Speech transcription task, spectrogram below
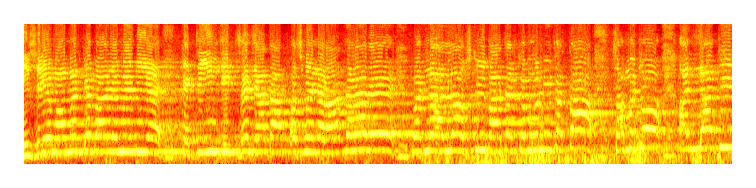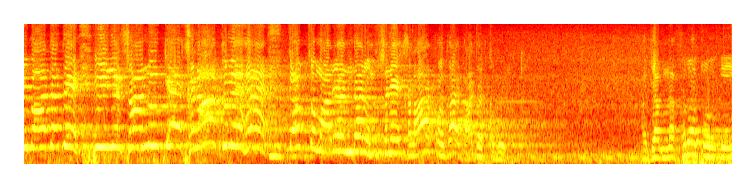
इसलिए मोमन के बारे में भी है कि तीन दिन से ज़्यादा आपस में नाराज़ ना रहे, वरना अल्लाह उसकी इबादत कबूल नहीं करता। समझो, अल्लाह की इबादत इंसानों के खिलाफ में है। जब तुम्हारे अंदर उसने खिलाफ होगा, इबादत कबूल होगी। और जब नफरत होगी,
